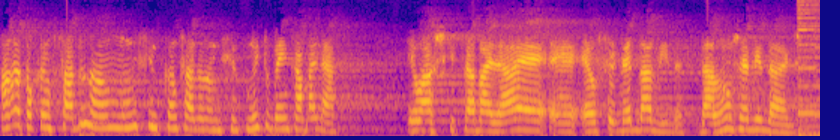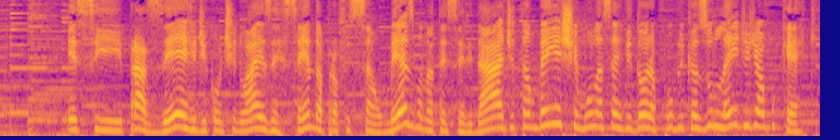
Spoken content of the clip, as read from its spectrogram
ah, estou cansado, não, não me sinto cansada, não, me sinto muito bem em trabalhar. Eu acho que trabalhar é, é, é o segredo da vida, da longevidade. Esse prazer de continuar exercendo a profissão, mesmo na terceira idade, também estimula a servidora pública Zuleide de Albuquerque.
